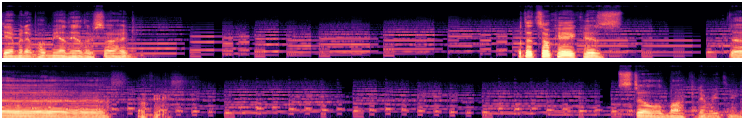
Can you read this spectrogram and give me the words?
Damn it, it put me on the other side. But that's okay, because... Uh... Okay. Still unlocking everything.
